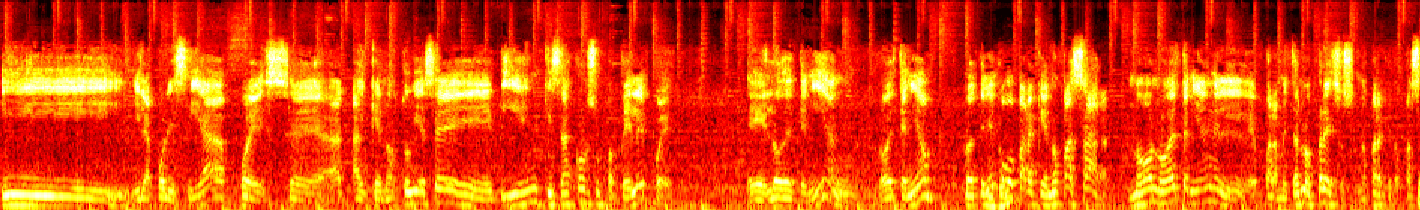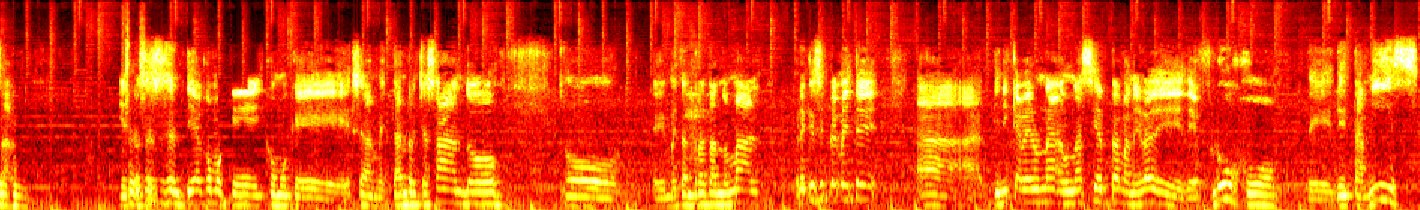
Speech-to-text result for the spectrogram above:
y, la policía, pues, eh, al, que no estuviese bien quizás con sus papeles, pues, eh, lo detenían, lo detenían, lo detenían como para que no pasara, no, no detenían el, para meterlo preso, sino para que no pasara. Y entonces se sentía como que, como que, o sea, me están rechazando o eh, me están tratando mal, pero es que simplemente ah, tiene que haber una, una cierta manera de, flujo, de, de tamiz,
